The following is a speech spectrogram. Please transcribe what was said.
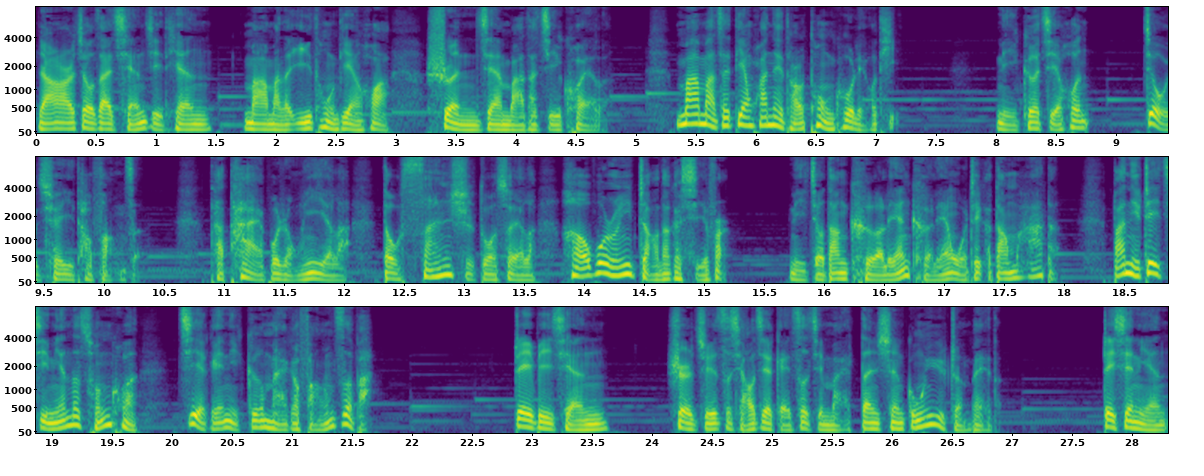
然而，就在前几天，妈妈的一通电话瞬间把他击溃了。妈妈在电话那头痛哭流涕：“你哥结婚，就缺一套房子，他太不容易了，都三十多岁了，好不容易找到个媳妇儿，你就当可怜可怜我这个当妈的，把你这几年的存款借给你哥买个房子吧。”这笔钱是橘子小姐给自己买单身公寓准备的。这些年，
